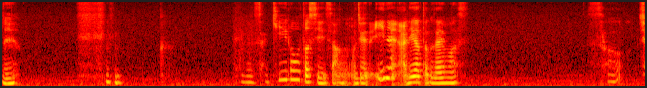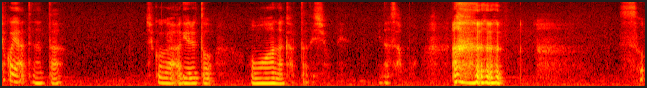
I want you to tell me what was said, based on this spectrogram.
ね。黄色落としさん間違えたいいねありがとうございます。そう。ショコやってなった？ショコがあげると思わなかったでしょうね。皆さんもそう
